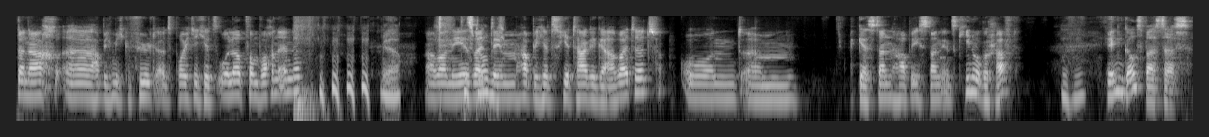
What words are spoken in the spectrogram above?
danach äh, habe ich mich gefühlt, als bräuchte ich jetzt Urlaub vom Wochenende. ja. Aber nee, das seitdem habe ich jetzt vier Tage gearbeitet und ähm, gestern habe ich es dann ins Kino geschafft. Mhm. In Ghostbusters.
